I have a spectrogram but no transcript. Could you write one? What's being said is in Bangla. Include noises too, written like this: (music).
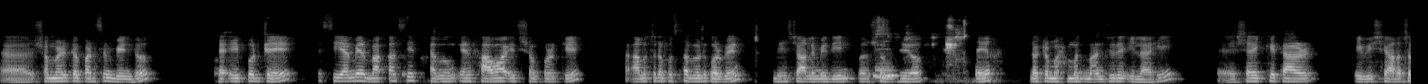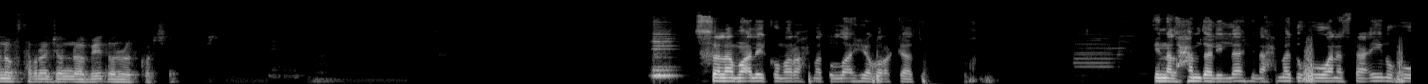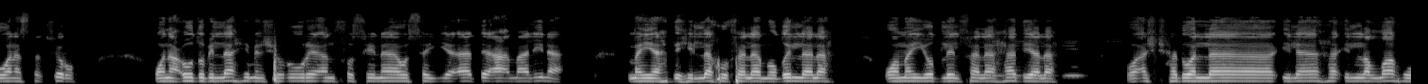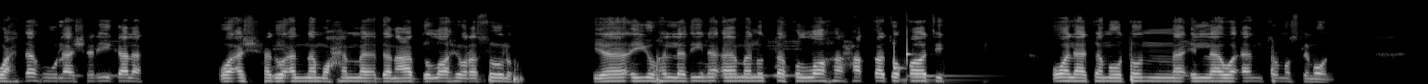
আহ, সম্মানিত পার্সন বৃন্দ এই পর্যায়ে সিয়ামের মাকাসিদ এবং এর ফাওয়াইদ সম্পর্কে আলোচনা উপস্থাপন করবেন বিশিষ্ট আলমীদিন ও সক্রিয় শেখ ডক্টর মোহাম্মদ মানজুরে ইলাহি আহ, শেখকে তার এই বিষয়ে আলোচনা উপস্থাপনের জন্য বিনীত অনুরোধ করছি السلام عليكم ورحمة الله وبركاته إن الحمد لله نحمده ونستعينه ونستغفره ونعوذ بالله من شرور أنفسنا وسيئات أعمالنا. من يهده الله فلا مضل له ومن يضلل فلا هادي له. وأشهد أن لا إله إلا الله وحده لا شريك له. وأشهد أن محمدا عبد الله ورسوله. يا أيها الذين آمنوا اتقوا الله حق تقاته. ولا تموتن إلا وأنتم مسلمون.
